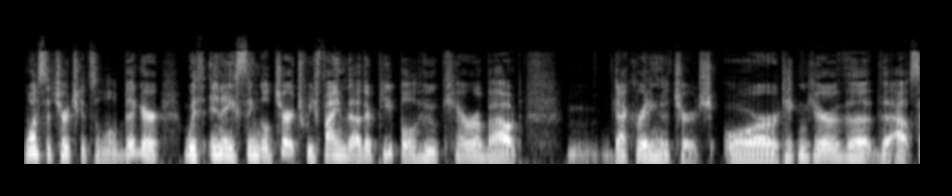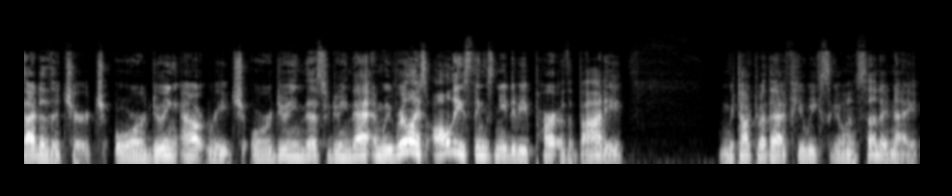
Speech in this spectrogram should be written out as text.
once the church gets a little bigger within a single church. We find the other people who care about decorating the church or taking care of the the outside of the church or doing outreach or doing this or doing that. And we realize all these things need to be part of the body. We talked about that a few weeks ago on Sunday night.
